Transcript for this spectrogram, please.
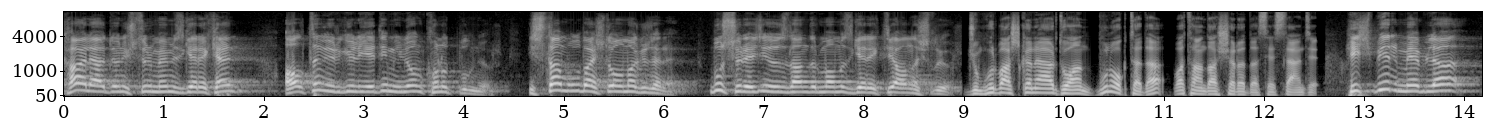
Hala dönüştürmemiz gereken 6,7 milyon konut bulunuyor. İstanbul başta olmak üzere bu süreci hızlandırmamız gerektiği anlaşılıyor. Cumhurbaşkanı Erdoğan bu noktada vatandaşlara da seslendi. Hiçbir meblağ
